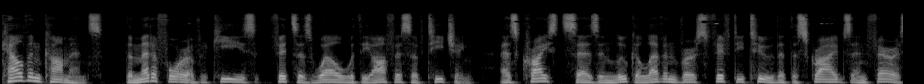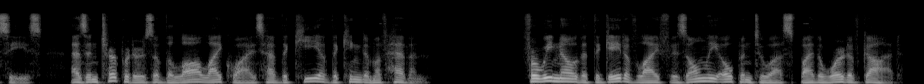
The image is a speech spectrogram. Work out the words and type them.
Calvin comments, the metaphor of keys fits as well with the office of teaching, as Christ says in Luke 11 verse 52 that the scribes and Pharisees, as interpreters of the law likewise have the key of the kingdom of heaven. For we know that the gate of life is only open to us by the word of God.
